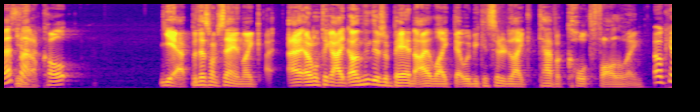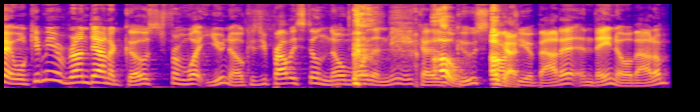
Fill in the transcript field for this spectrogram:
That's not Yeah. a cult. Yeah, but that's what I'm saying. Like I, I don't think I, I don't think there's a band I like that would be considered like to have a cult following. Okay, well, give me a rundown of Ghost from what you know, because you probably still know more than me, because Oh, Goose talked okay. to you about it, and they know about them.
